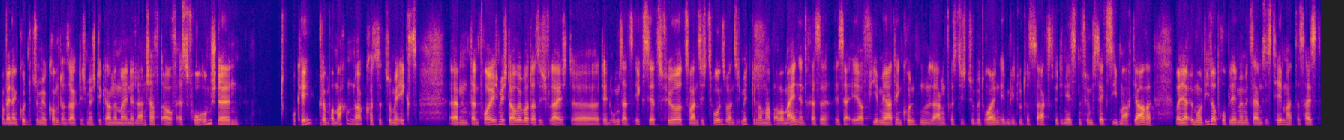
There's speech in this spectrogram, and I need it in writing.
Und wenn ein Kunde zu mir kommt und sagt, ich möchte gerne meine Landschaft auf S4 umstellen, okay, können wir machen, ne? kostet Summe X. Ähm, dann freue ich mich darüber, dass ich vielleicht äh, den Umsatz X jetzt für 2022 mitgenommen habe. Aber mein Interesse ist ja eher viel mehr, den Kunden langfristig zu betreuen, eben wie du das sagst, für die nächsten fünf, sechs, sieben, acht Jahre, weil er immer wieder Probleme mit seinem System hat. Das heißt,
